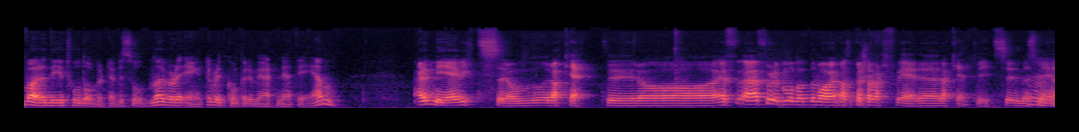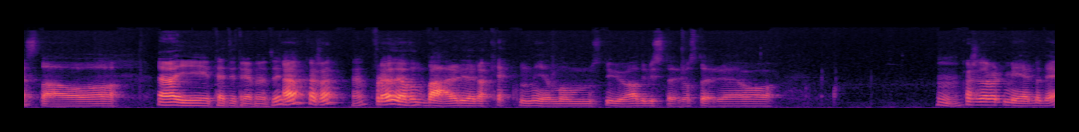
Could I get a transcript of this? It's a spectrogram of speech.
Bare de to dobbeltepisodene burde egentlig blitt komprimert ned til én. Er det mer vitser om noen raketter og Jeg, jeg føler på en måte at det, var, at det kanskje har vært flere rakettvitser med Smestad og Ja, I 33 minutter. Ja, kanskje. Ja. For det er jo det at han bærer de der rakettene gjennom stua. De blir større og større og Mm. Kanskje det har vært mer med det?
